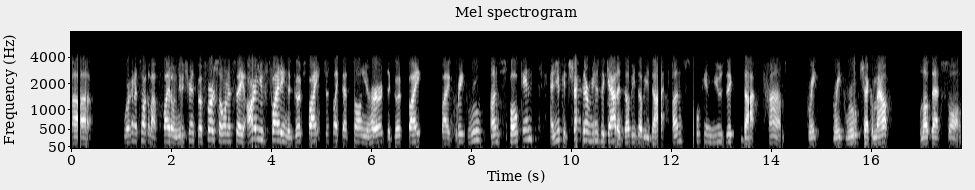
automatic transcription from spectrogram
uh, we're going to talk about phytonutrients. But first, I want to say, are you fighting the good fight? Just like that song you heard, "The Good Fight" by a great group, Unspoken. And you can check their music out at www.unspokenmusic.com. Great, great group. Check them out. Love that song.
